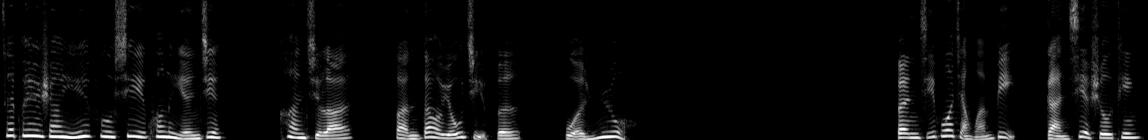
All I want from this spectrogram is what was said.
再配上一副细框的眼镜，看起来反倒有几分文弱。本集播讲完毕，感谢收听，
